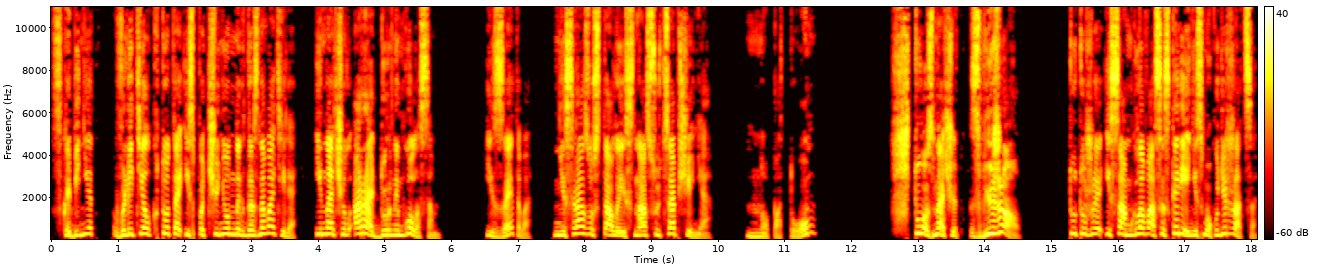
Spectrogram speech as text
В кабинет влетел кто-то из подчиненных дознавателя и начал орать дурным голосом. Из-за этого не сразу стала ясна суть сообщения. Но потом... «Что значит «сбежал»?» Тут уже и сам глава сыскорей не смог удержаться.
